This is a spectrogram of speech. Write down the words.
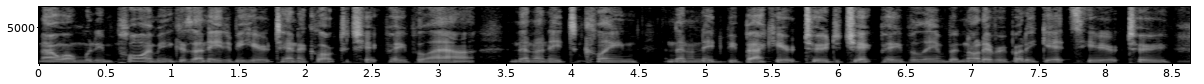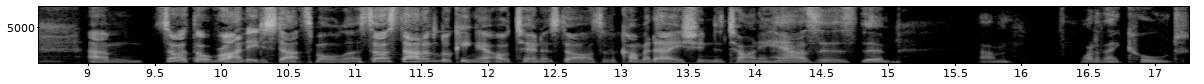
no one would employ me because I need to be here at 10 o'clock to check people out. And then I need to clean. And then I need to be back here at 2 to check people in. But not everybody gets here at 2. Um, so I thought, right, I need to start smaller. So I started looking at alternate styles of accommodation, the tiny houses, the, um, what are they called?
